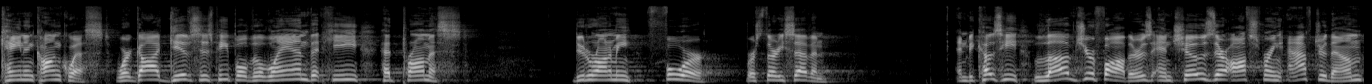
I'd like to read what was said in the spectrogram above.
Canaan conquest, where God gives his people the land that he had promised. Deuteronomy 4, verse 37. And because he loved your fathers and chose their offspring after them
